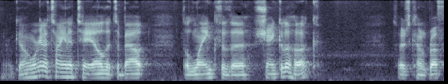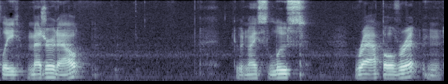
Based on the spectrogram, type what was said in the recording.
There we go. We're going to tie in a tail that's about the length of the shank of the hook. So I just kind of roughly measure it out. Do a nice loose wrap over it and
